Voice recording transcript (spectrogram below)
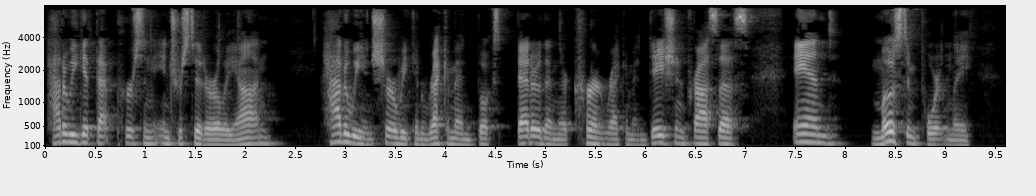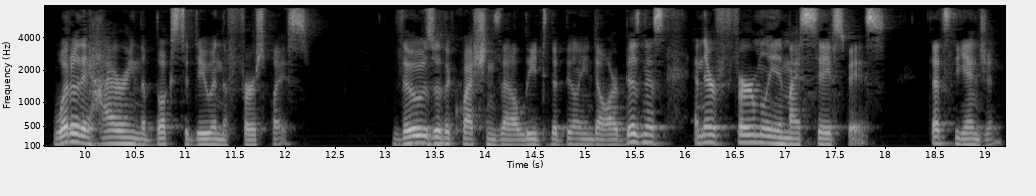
How do we get that person interested early on? How do we ensure we can recommend books better than their current recommendation process? And most importantly, what are they hiring the books to do in the first place? Those are the questions that'll lead to the billion dollar business, and they're firmly in my safe space. That's the engine.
